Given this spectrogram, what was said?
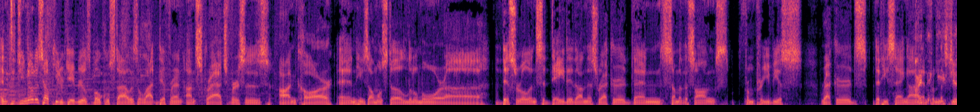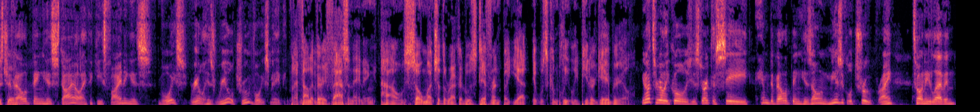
And did you notice how Peter Gabriel's vocal style is a lot different on Scratch versus on Car? And he's almost a little more uh, visceral and sedated on this record than some of the songs from previous records that he sang on I and think from the he's just future. developing his style. I think he's finding his voice, real his real true voice maybe. But I found it very fascinating how so much of the record was different, but yet it was completely Peter Gabriel. You know what's really cool is you start to see him developing his own musical troupe, right? Tony Levin,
